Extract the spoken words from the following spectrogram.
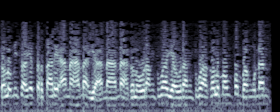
Kalau misalnya tertarik anak-anak ya anak-anak, kalau orang tua ya orang tua. Kalau mau pembangunan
